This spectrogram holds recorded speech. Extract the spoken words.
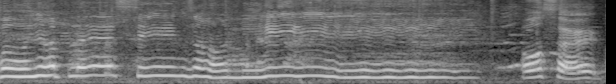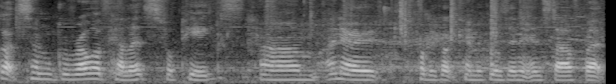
for your blessings on me. Also, got some grower pellets for pigs. Um, I know probably got chemicals in it and stuff, but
